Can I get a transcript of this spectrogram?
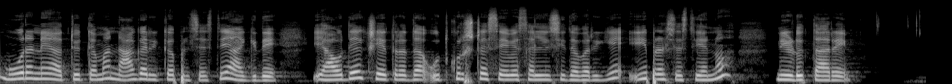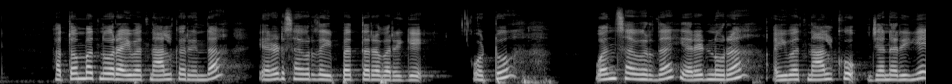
ಮೂರನೇ ಅತ್ಯುತ್ತಮ ನಾಗರಿಕ ಪ್ರಶಸ್ತಿ ಆಗಿದೆ. ಯಾವುದೇ ಕ್ಷೇತ್ರದ ಉತ್ಕೃಷ್ಟ ಸೇವೆ ಸಲ್ಲಿಸಿದವರಿಗೆ ಈ ಪ್ರಶಸ್ತಿಯನ್ನು ನೀಡುತ್ತಾರೆ. ಹತ್ತೊಂಬತ್ತು ನೂರ ಐವತ್ನಾಲ್ಕರಿಂದ ಎರಡು ಸಾವಿರದ ಇಪ್ಪತ್ತರವರೆಗೆ ಒಟ್ಟು ಒಂದು ಸಾವಿರದ ಎರಡು ನೂರ ಐವತ್ನಾಲ್ಕು ಜನರಿಗೆ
